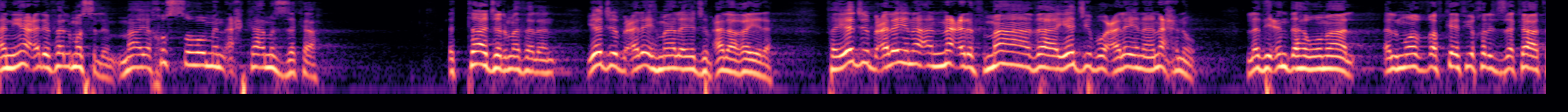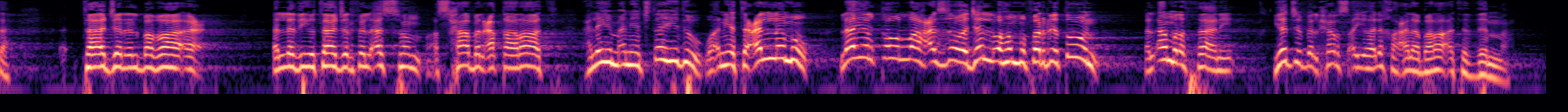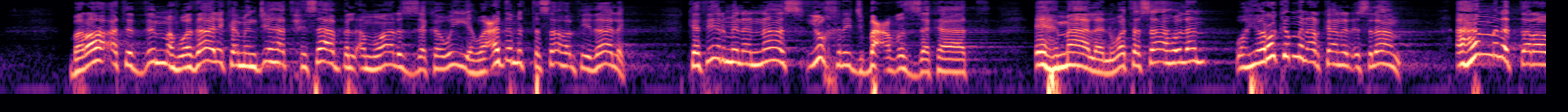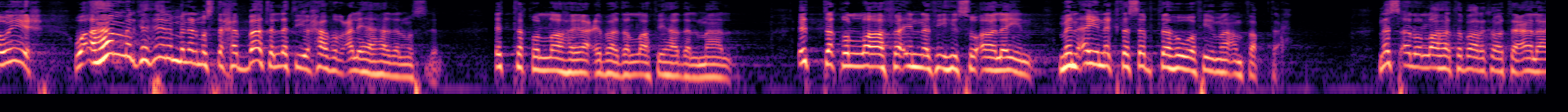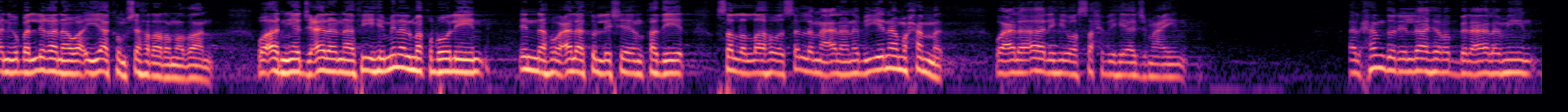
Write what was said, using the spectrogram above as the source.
أن يعرف المسلم ما يخصه من أحكام الزكاة. التاجر مثلا يجب عليه ما لا يجب على غيره فيجب علينا أن نعرف ماذا يجب علينا نحن. الذي عنده مال الموظف كيف يخرج زكاته تاجر البضائع الذي يتاجر في الأسهم أصحاب العقارات عليهم أن يجتهدوا وأن يتعلموا. لا يلقوا الله عز وجل وهم مفرطون. الأمر الثاني يجب الحرص أيها الإخوة على براءة الذمة. براءة الذمة وذلك من جهة حساب الأموال الزكوية وعدم التساهل في ذلك. كثير من الناس يخرج بعض الزكاة اهمالا وتساهلا وهي ركن من أركان الإسلام. أهم من التراويح وأهم من كثير من المستحبات التي يحافظ عليها هذا المسلم. اتقوا الله يا عباد الله في هذا المال. اتقوا الله فإن فيه سؤالين من أين اكتسبته وفيما أنفقته. نسأل الله تبارك وتعالى أن يبلغنا وإياكم شهر رمضان وأن يجعلنا فيه من المقبولين. إنه على كل شيء قدير. صلى الله وسلم على نبينا محمد وعلى آله وصحبه أجمعين. الحمد لله رب العالمين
